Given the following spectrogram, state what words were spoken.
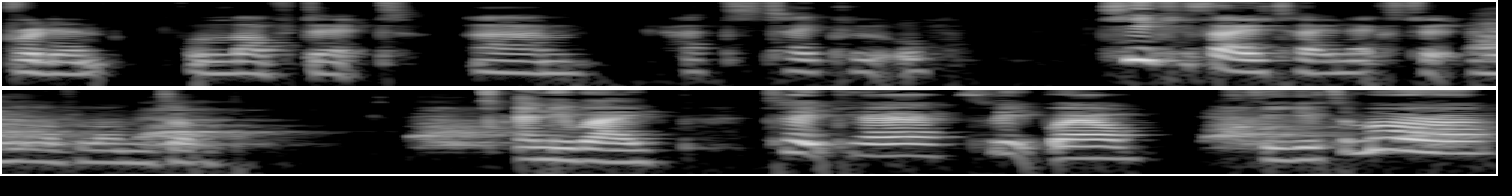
Brilliant. Loved it. Um, had to take a little cheeky photo next to it in the middle of London. Anyway, take care, sleep well, see you tomorrow.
